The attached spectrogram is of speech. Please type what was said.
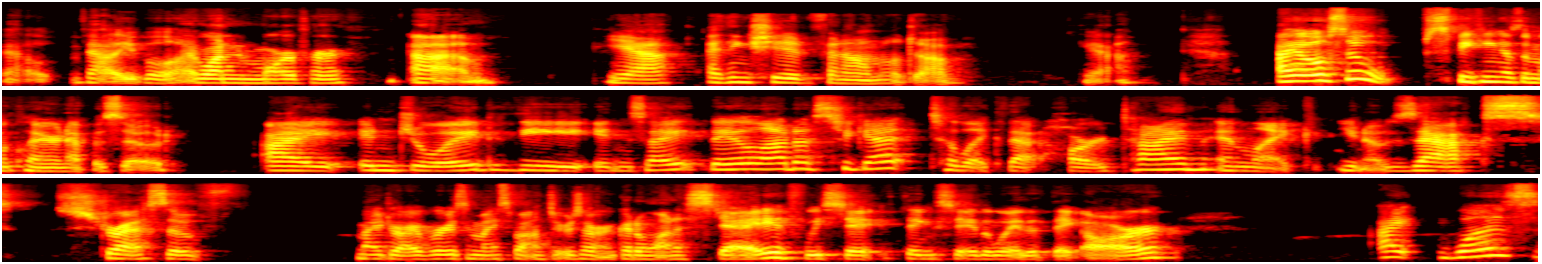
val- valuable i wanted more of her um Yeah, I think she did a phenomenal job. Yeah. I also, speaking of the McLaren episode, I enjoyed the insight they allowed us to get to like that hard time and like, you know, Zak's stress of my drivers and my sponsors aren't going to want to stay if we stay things stay the way that they are. I was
